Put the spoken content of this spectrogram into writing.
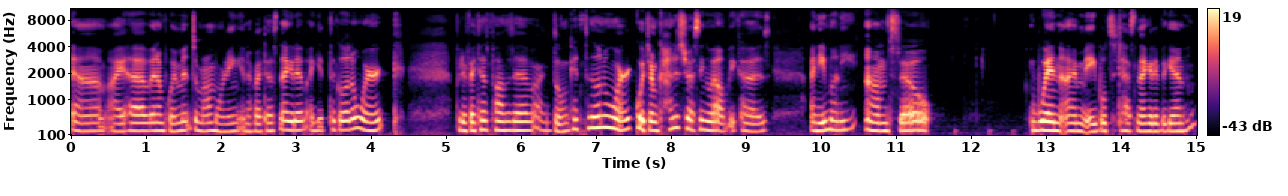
Um, I have an appointment tomorrow morning, and if I test negative, I get to go to work. But if I test positive, I don't get to go to work, which I'm kind of stressing about because I need money. Um, so when I'm able to test negative again,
